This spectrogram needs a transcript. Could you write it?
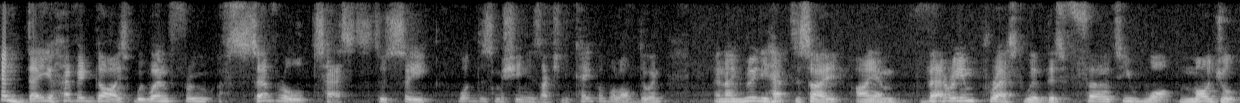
And there you have it guys, we went through several tests to see what this machine is actually capable of doing. And I really have to say, I am very impressed with this 30 watt module.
